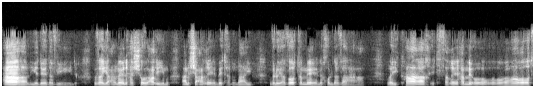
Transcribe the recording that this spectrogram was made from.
על ידי דוד ויעמד השוערים על שערי בית אדוני ולא יבוא טמא לכל דבר. ויקח את שרי המאות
